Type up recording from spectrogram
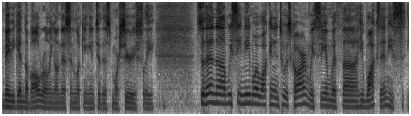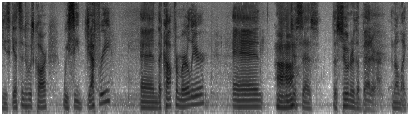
maybe getting the ball rolling on this and looking into this more seriously." So then uh, we see Nimoy walking into his car, and we see him with. Uh, he walks in. He's he gets into his car. We see Jeffrey, and the cop from earlier, and Uh-huh. he just says, "The sooner the better." And I'm like,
